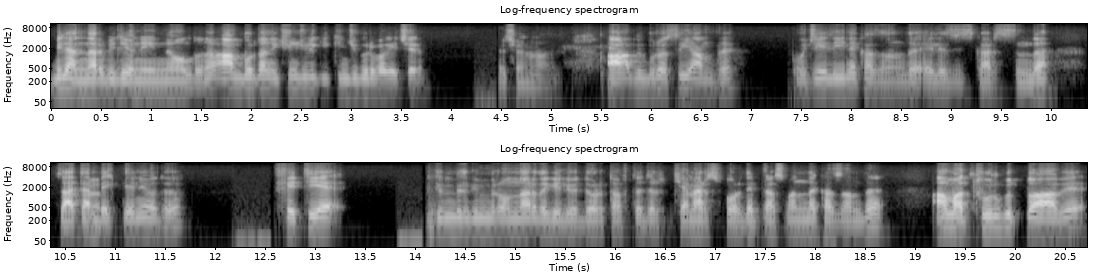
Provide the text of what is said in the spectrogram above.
bilenler biliyor neyin ne olduğunu. Abi buradan üçüncülük ikinci gruba geçelim. Geçelim abi. Abi burası yandı. Kocaeli yine kazandı Elaziz karşısında. Zaten evet. bekleniyordu. Fethiye gümbür gümbür onlar da geliyor. Dört haftadır Kemer Spor deplasmanında kazandı. Ama Turgutlu abi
